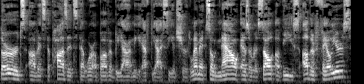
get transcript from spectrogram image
thirds of its deposits that were above and beyond the FDIC insured limit. So now, as a result of these other failures,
